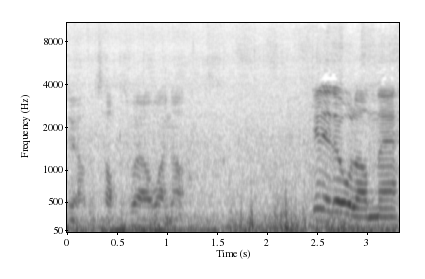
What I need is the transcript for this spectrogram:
Do it up the top as well, why not? Get it all on there.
